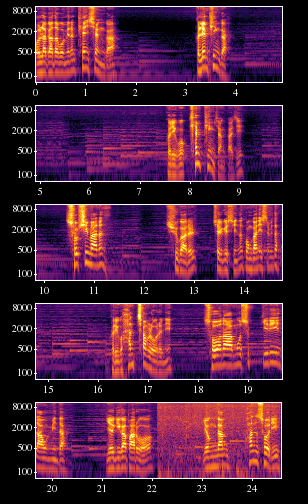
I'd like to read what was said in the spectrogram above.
올라가다 보면은 펜션과 글램핑과 그리고 캠핑장까지 수없이 많은 휴가를 즐길 수 있는 공간이 있습니다. 그리고 한참을 오르니 소나무 숲길이 나옵니다. 여기가 바로 영남 판소리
